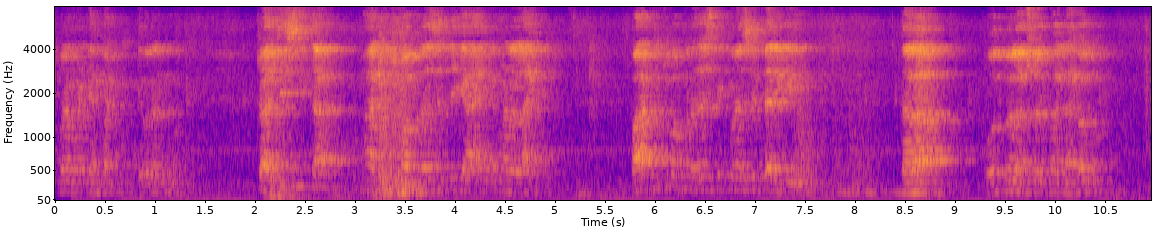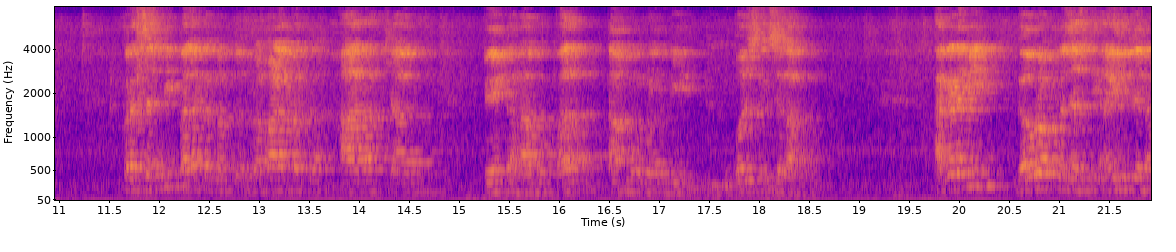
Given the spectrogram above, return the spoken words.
ಸುಬ್ರಹ್ಮಣ್ಯ ಪಾಟೀಲ್ ಇವರನ್ನು ಪ್ರತಿಷ್ಠಿತ ಭಾರತೋತ್ಸವ ಪ್ರಶಸ್ತಿಗೆ ಆಯ್ಕೆ ಮಾಡಲಾಯಿತು ಭಾರತೋತ್ಸವ ಪ್ರಶಸ್ತಿ ಪುರಸ್ಕೃತರಿಗೆ ತಲಾ ಒಂದು ಲಕ್ಷ ರೂಪಾಯಿ ನಗದು ಪ್ರಶಸ್ತಿ ಫಲಕ ಮತ್ತು ಪ್ರಮಾಣ ಪತ್ರ ಹಾರ ಚಾಲು ಪೇಟ ಹಾಗೂ ಫಲ ತಾಮ್ರಗಳೊಂದಿಗೆ ಪುರಸ್ಕರಿಸಲಾಗುವುದು ಅಕಾಡೆಮಿ ಗೌರವ ಪ್ರಶಸ್ತಿ ಐದು ಜನ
